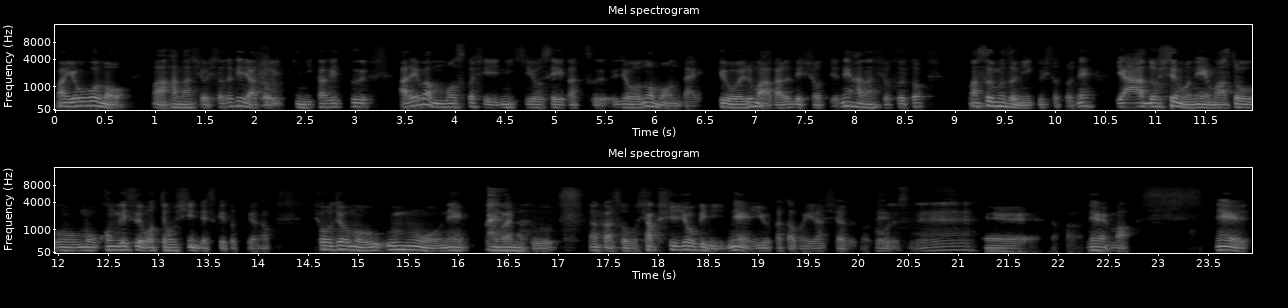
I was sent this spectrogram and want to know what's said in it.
まあ、用語の、まあ、話をしたときに、あと1、2ヶ月あれば、もう少し日常生活上の問題、QOL も上がるでしょうっていうね、話をすると、まあ、スムーズに行く人とね、いやー、どうしてもね、まあ、あと、もう今月で終わってほしいんですけどっていうの、症状も有無もね、考えなく、なんかそう、着手定規にね、言う方もいらっしゃるので、そうですね。えーだからね、まあ、ね、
